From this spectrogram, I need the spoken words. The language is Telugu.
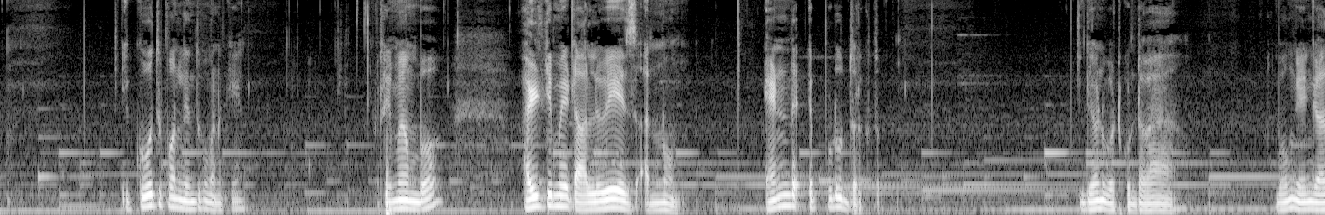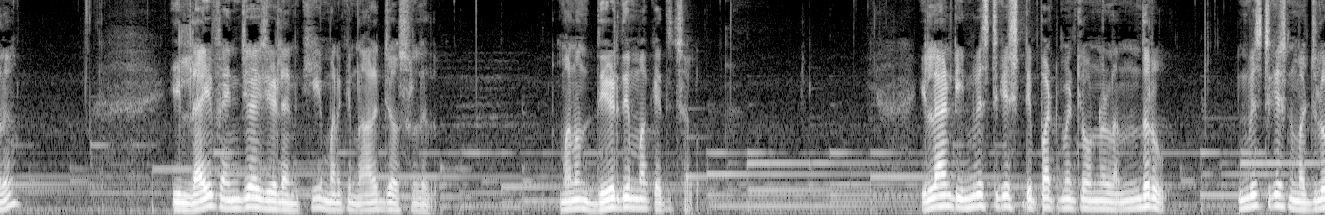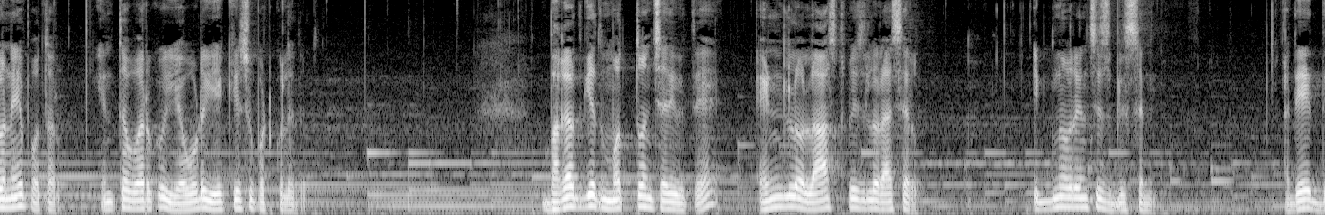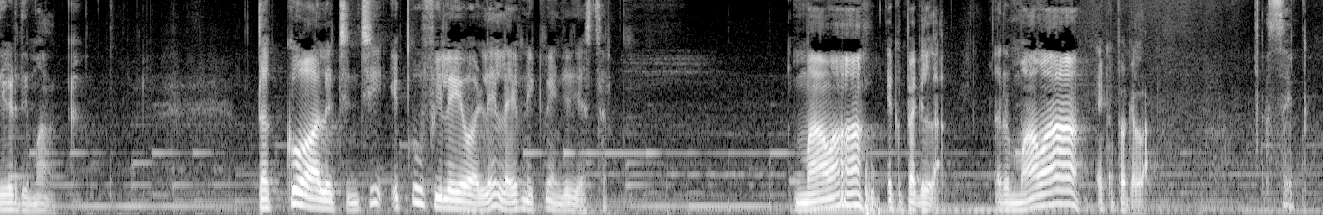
ఈ కోతి పనులు ఎందుకు మనకి? Remember ultimate always unknown end ఎప్పుడూ దొరకదు. దేవుని పట్టుకుంటావా? బొంగు ఏం కాదు. ఈ లైఫ్ ఎంజాయ్ చేయడానికి మనకి నాలెడ్జ్ అవసరం లేదు. మనం దేడిదిమ్మాకైతే చాలు. ఇలాంటి ఇన్వెస్టిగేషన్ డిపార్ట్మెంట్లో ఉన్న వాళ్ళందరూ ఇన్వెస్టిగేషన్ మధ్యలోనే పోతారు. ఇంతవరకు ఎవడు ఏ కేసు పట్టుకోలేదు. భగవద్గీత మొత్తం చదివితే ఎండ్లో లాస్ట్ పేజ్లో రాశారు. ఇగ్నోరెన్స్ ఇస్ బ్లిస్ అని అదే దేడిది దిమాక్ తక్కువ ఆలోచించి ఎక్కువ ఫీల్ అయ్యే వాళ్ళే లైఫ్ని ఎక్కువ ఎంజాయ్ చేస్తారు. మావా ఎక్క పెగల. మావా ఎక్క పెగల. సెట్.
